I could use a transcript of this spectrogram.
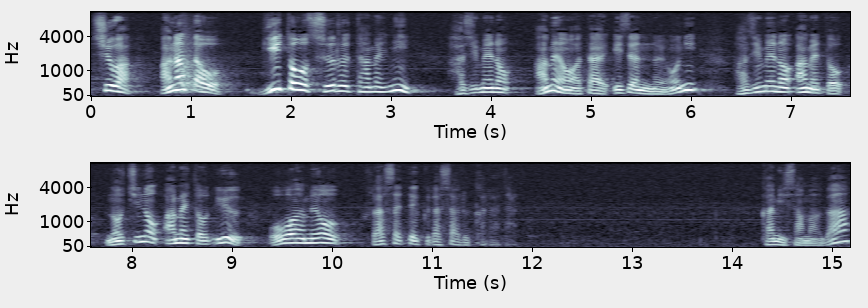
主はあなたを義とするために初めの雨を与え以前のように初めの雨と後の雨という大雨を降らせてくださるから。神様が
